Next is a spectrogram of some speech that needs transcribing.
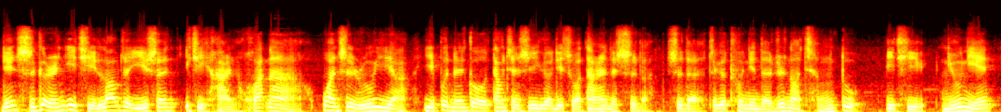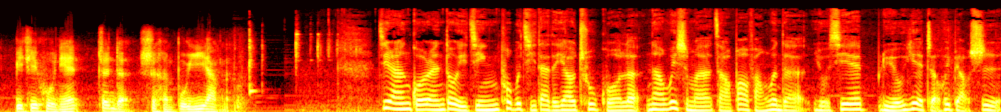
连十个人一起捞着鱼生，一起喊欢啊，万事如意啊，也不能够当成是一个理所当然的事了。”是的，这个兔年的热闹程度，比起牛年、比起虎年，真的是很不一样了。既然国人都已经迫不及待的要出国了，那为什么早报访问的有些旅游业者会表示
